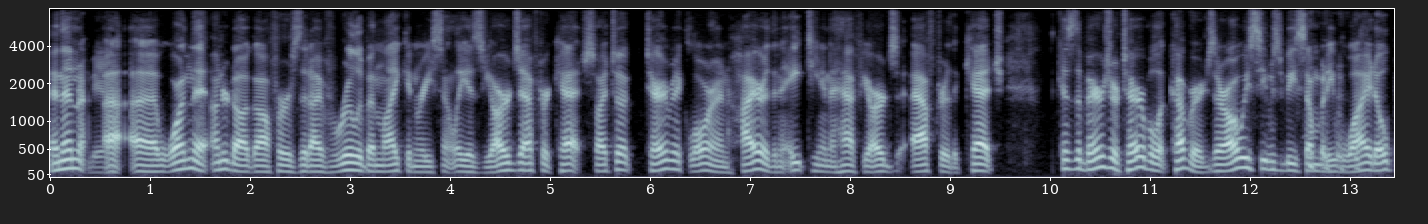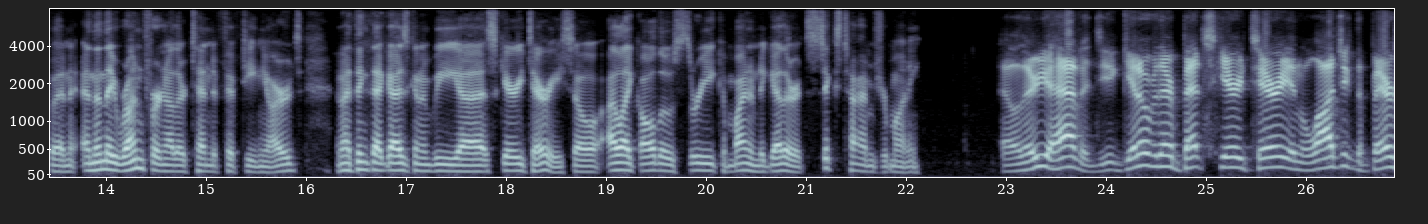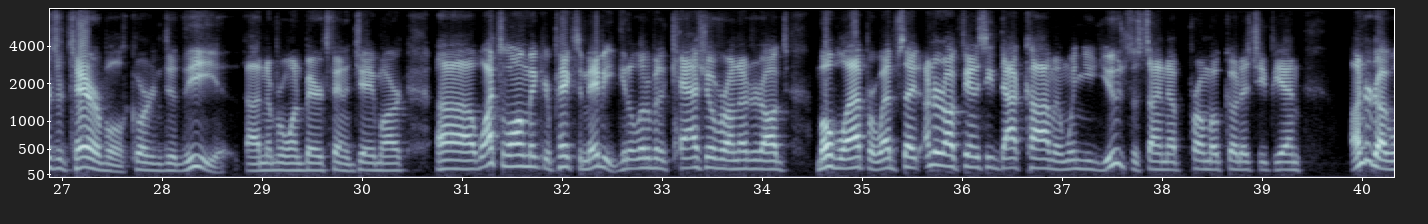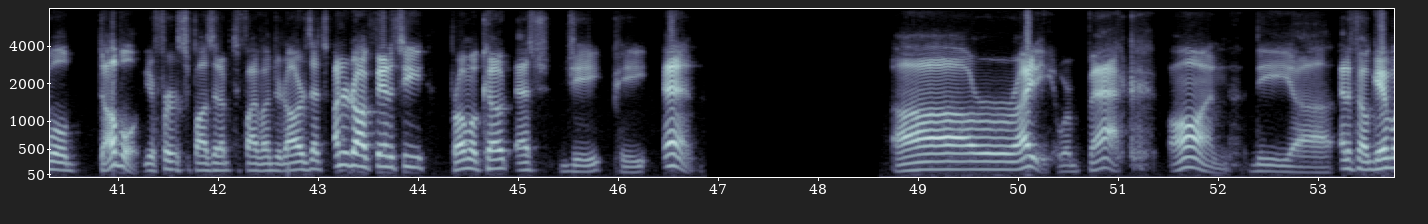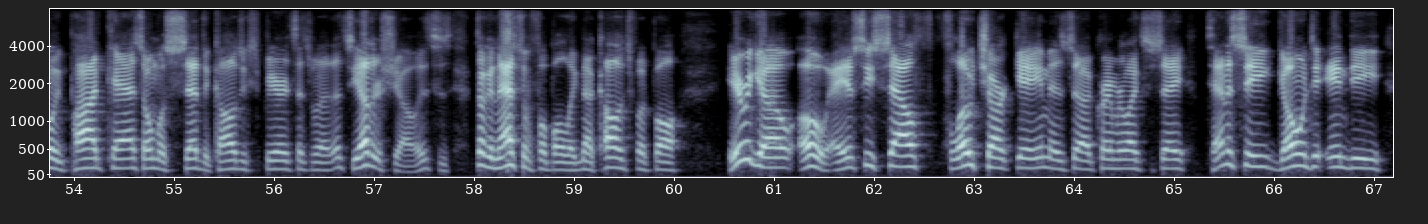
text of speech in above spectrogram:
And then yeah. uh, uh, one that underdog offers that I've really been liking recently is yards after catch. So I took Terry McLaurin higher than 18 and a half yards after the catch because the Bears are terrible at coverage. There always seems to be somebody wide open, and then they run for another 10 to 15 yards. And I think that guy's going to be uh, Scary Terry. So I like all those three, combine them together, it's six times your money. Well, there you have it. You get over there, bet scary Terry, and the logic. The Bears are terrible, according to the uh, number one Bears fan, of J Mark. Uh, watch along, make your picks, and maybe get a little bit of cash over on Underdog's mobile app or website, underdogfantasy.com. And when you use the sign up promo code SGPN, Underdog will double your first deposit up to $500. That's Underdog Fantasy promo code SGPN. All righty, we're back on the uh, NFL Gambling Podcast. Almost said the college experience. That's what that's the other show. This is talking National Football League, not college football. Here we go. Oh, AFC South flowchart game, as uh, Kramer likes to say. Tennessee going to Indy.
